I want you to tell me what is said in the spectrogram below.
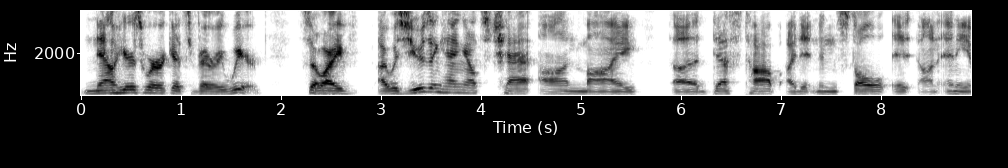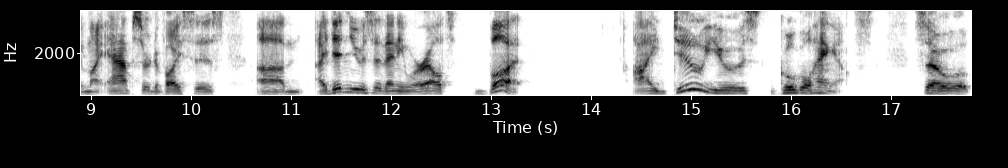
Now here's where it gets very weird. So I've I was using Hangouts chat on my uh, desktop. I didn't install it on any of my apps or devices. Um, I didn't use it anywhere else, but I do use Google Hangouts. So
